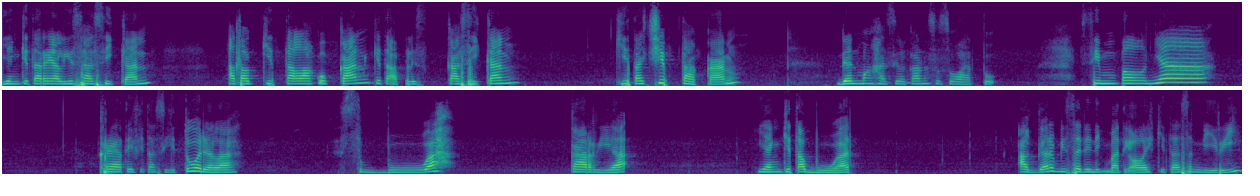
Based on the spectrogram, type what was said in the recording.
yang kita realisasikan, atau kita lakukan, kita aplikasikan, kita ciptakan, dan menghasilkan sesuatu. Simpelnya, kreativitas itu adalah sebuah karya yang kita buat agar bisa dinikmati oleh kita sendiri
